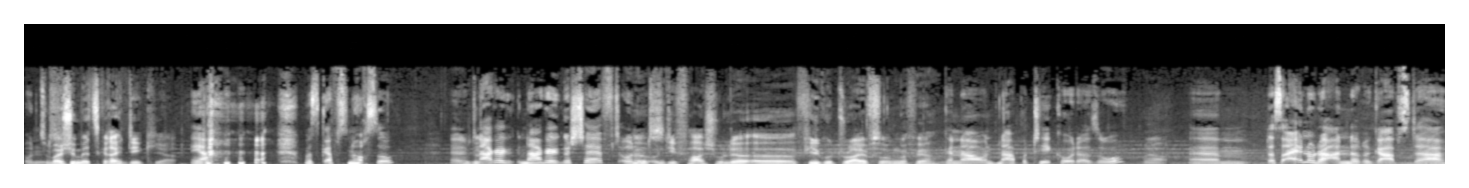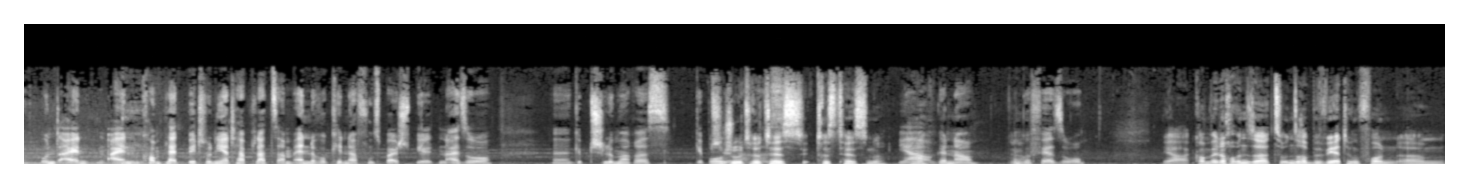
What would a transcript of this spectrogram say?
und Zum Beispiel Metzgerei Dick, ja. ja. Was gab's noch so? Äh, Nagel, Nagelgeschäft und, Und, äh, und die Fahrschule äh, Feel Good Drive so ungefähr. genau und eine Apotheke oder so. Ja. Ähm, das ein oder andere gab's da und ein, ein komplett betonierter Platz am Ende, wo Kinder Fußball spielten. Also äh, gibt Schlimmeres. Gibt Bonjour. Tristesse, Tristesse ne? Ja, genau. Ja. Ungefähr so. Ja, kommen wir doch unser, zu unserer Bewertung von, ähm,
